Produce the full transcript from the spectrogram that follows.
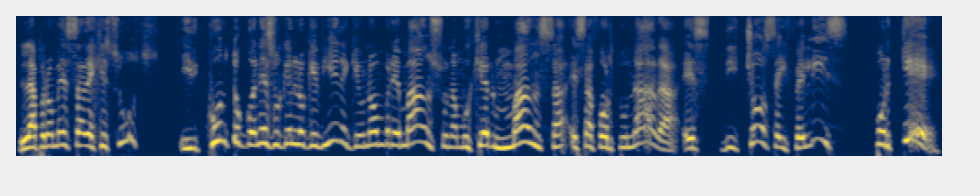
la promesa de Jesús. Y junto con eso, ¿qué es lo que viene? Que un hombre manso, una mujer mansa, es afortunada, es dichosa y feliz. ¿Por qué?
